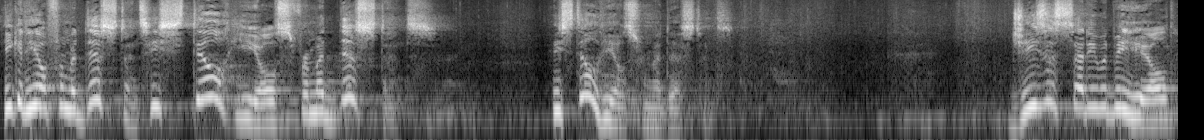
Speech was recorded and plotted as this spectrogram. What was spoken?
He can heal from a distance. He still heals from a distance. He still heals from a distance. Jesus said he would be healed,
